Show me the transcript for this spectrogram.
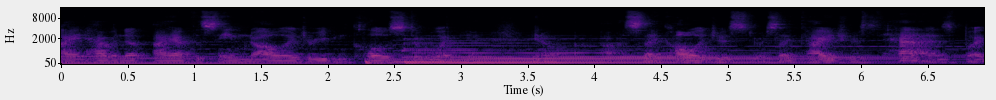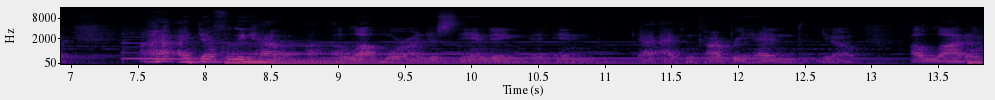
I have enough I have the same knowledge or even close to what you know a psychologist or psychiatrist has, but I, I definitely have a, a, lot more understanding and, and I, I can comprehend you know a lot of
